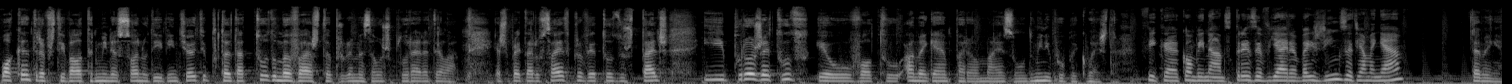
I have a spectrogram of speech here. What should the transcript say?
O Alcântara Festival termina só no dia 28 e, portanto, há toda uma vasta programação a explorar até lá. É espreitar o site para ver todos os detalhes e por hoje é tudo. Eu volto volto amanhã para mais um Domínio Público Extra. Fica combinado. Teresa Vieira, beijinhos, até amanhã. Até amanhã.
